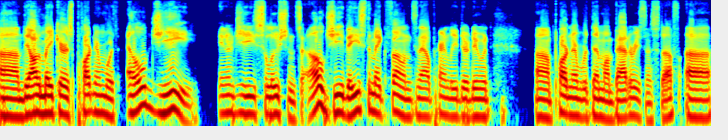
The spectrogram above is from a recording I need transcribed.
Um, the automaker is partnering with LG Energy Solutions. LG, they used to make phones. Now apparently they're doing uh, partnering with them on batteries and stuff. Uh,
